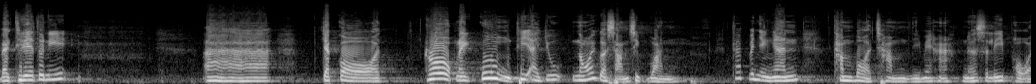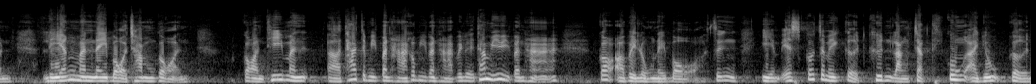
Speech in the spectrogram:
แบคทีเรียตัวนี้จะก่อโรคในกุ้งที่อายุน้อยกว่า 30 วัน ถ้าเป็นอย่างนั้น ทำบ่อชำดีไหมคะเนอร์เซอรี่พอนเลี้ยงมันในบ่อชำก่อน ก่อนที่มันถ้าจะมีปัญหาก็มีปัญหาไปเลย ถ้าไม่มีปัญหาก็เอาไปลงในบ่อ ซึ่ง EMS ก็จะไม่เกิดขึ้นหลังจากที่กุ้งอายุเกิน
